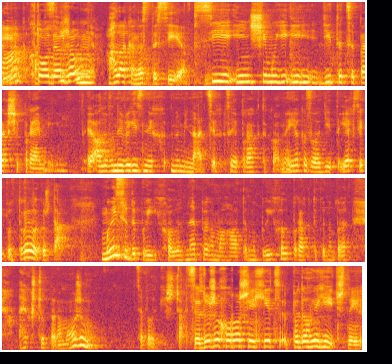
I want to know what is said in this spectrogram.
Одне гран-прі. Хто всі- одержав? Галак Анастасія. Всі інші мої діти це перші премії. Е, Але вони в різних номінаціях. Це є практика. Ну, я казала, діти, я всіх построїла, кажу, так, ми сюди приїхали не перемагати, ми приїхали практику набирати. А якщо переможемо, це велике щастя. Це дуже хороший хід педагогічний,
